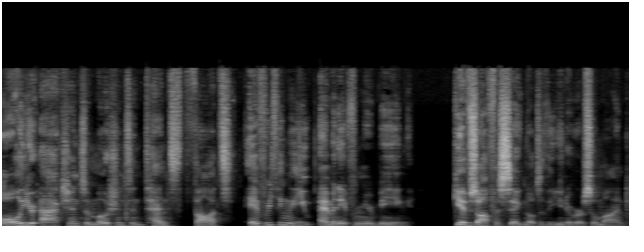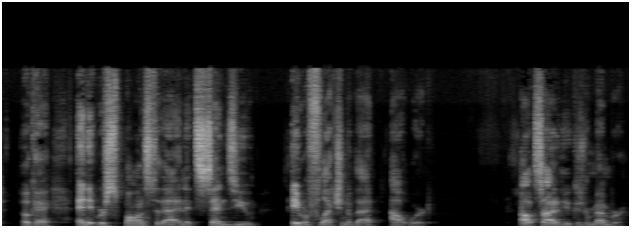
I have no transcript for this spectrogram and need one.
All your actions, emotions, intents, thoughts, everything that you emanate from your being gives off a signal to the universal mind. Okay. And it responds to that and it sends you a reflection of that outward, outside of you. Because remember,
